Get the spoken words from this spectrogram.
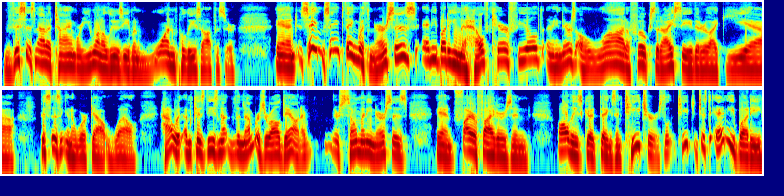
this is not a time where you want to lose even one police officer. And same same thing with nurses, anybody in the healthcare field. I mean, there's a lot of folks that I see that are like, yeah, this isn't going to work out well. How? Because these the numbers are all down. There's so many nurses and firefighters and all these good things and teachers, teach just anybody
